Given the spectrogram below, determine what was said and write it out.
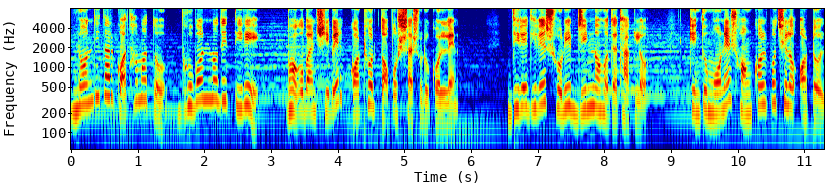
নন্দী তার কথা মতো ভুবন নদীর তীরে ভগবান শিবের কঠোর তপস্যা শুরু করলেন। ধীরে ধীরে শরীর জীর্ণ হতে থাকল, কিন্তু মনে সংকল্প ছিল অটল।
